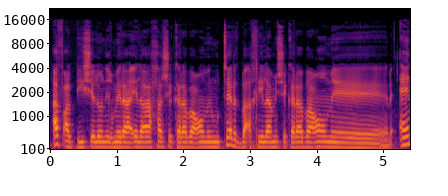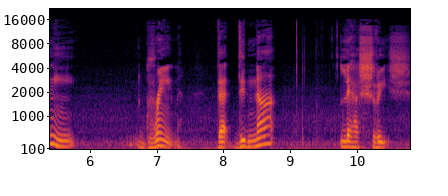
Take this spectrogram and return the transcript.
אף על פי שלא נגמרה אלא אחר שקרה בעומר מותרת באכילה משקרה בעומר. Any grain that did not להשריש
